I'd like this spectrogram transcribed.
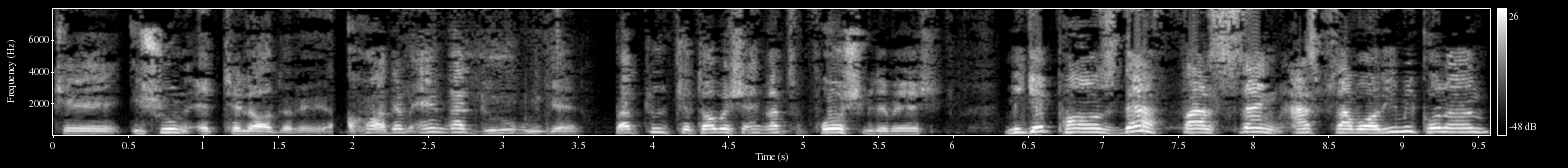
که ایشون اطلاع داره. آخه آدم اینقدر دروغ میگه بعد تو کتابش اینقدر فوش میده بهش. میگه پانزده فرسنگ از سواری می‌کنن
